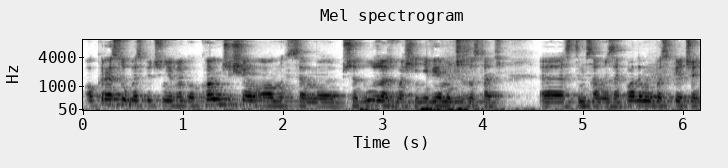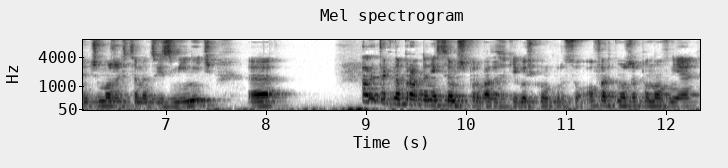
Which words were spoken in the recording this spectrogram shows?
okresu ubezpieczeniowego kończy się on, chcemy przedłużać, właśnie nie wiemy, czy zostać e, z tym samym zakładem ubezpieczeń, czy może chcemy coś zmienić, e, ale tak naprawdę nie chcemy przeprowadzać jakiegoś konkursu ofert, może ponownie.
